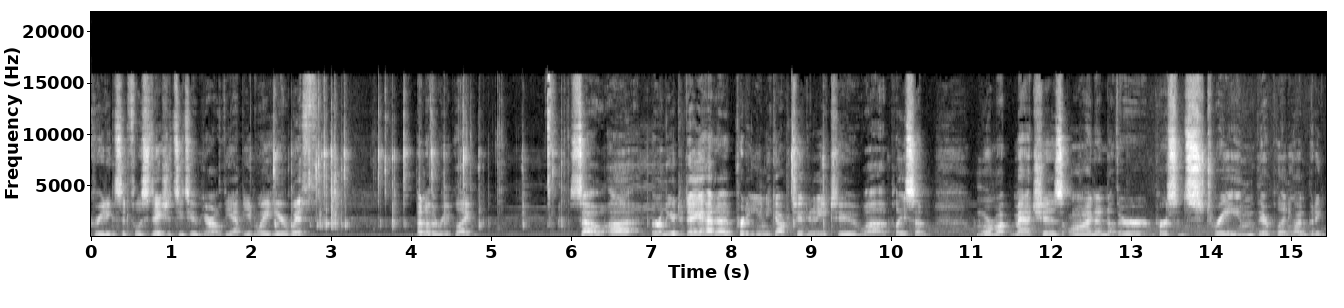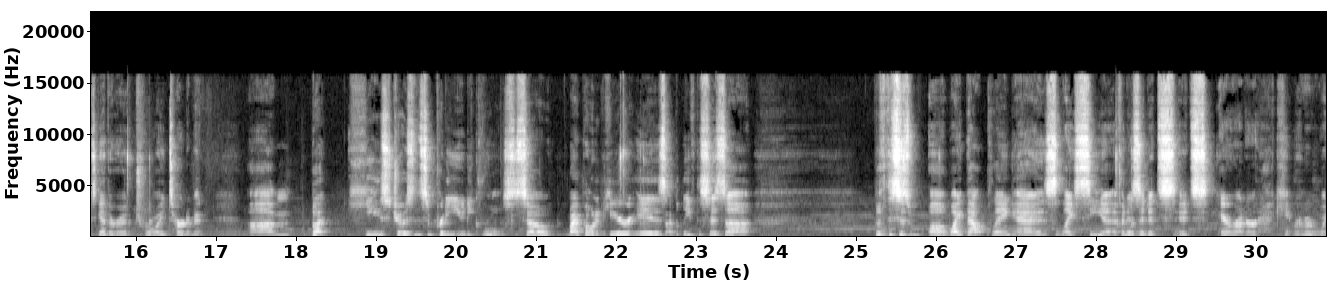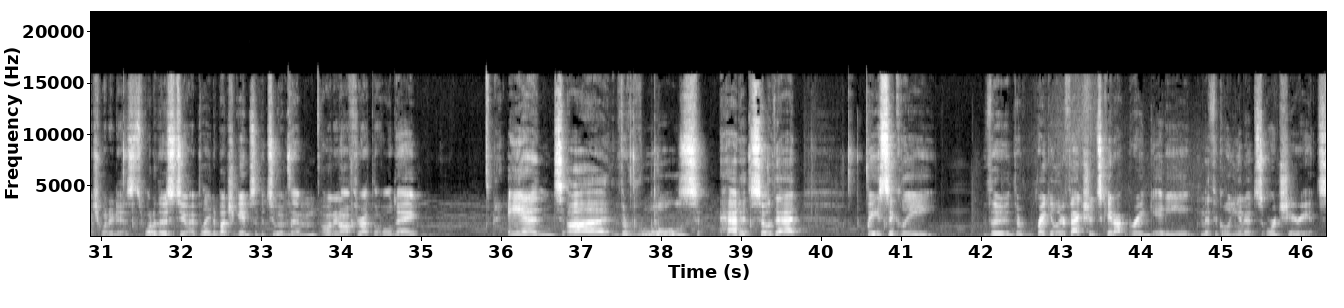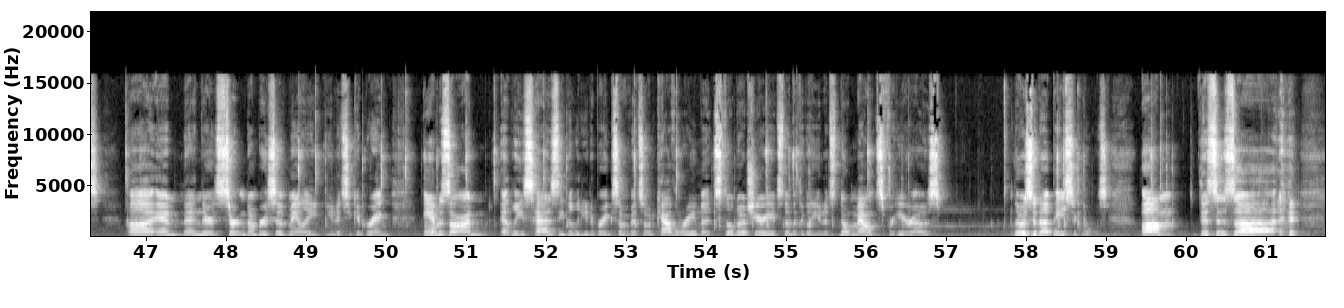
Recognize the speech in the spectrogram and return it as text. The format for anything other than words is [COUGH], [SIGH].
Greetings and felicitations, YouTube. Jarl the Appian Way here with another replay. So, uh, earlier today I had a pretty unique opportunity to uh, play some warm-up matches on another person's stream. They're planning on putting together a Troy tournament. Um, but he's chosen some pretty unique rules. So, my opponent here is, I believe this is, uh, if this is uh, Wipeout playing as Lycia, if it isn't, it's it's Air Runner. I can't remember which one it is. It's one of those two. I played a bunch of games of the two of them on and off throughout the whole day. And uh, the rules had it so that basically the the regular factions cannot bring any mythical units or chariots. Uh, and then there's certain numbers of melee units you can bring. Amazon at least has the ability to bring some of its own cavalry, but still no chariots, no mythical units, no mounts for heroes. Those are the basic rules. Um, this is, uh,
